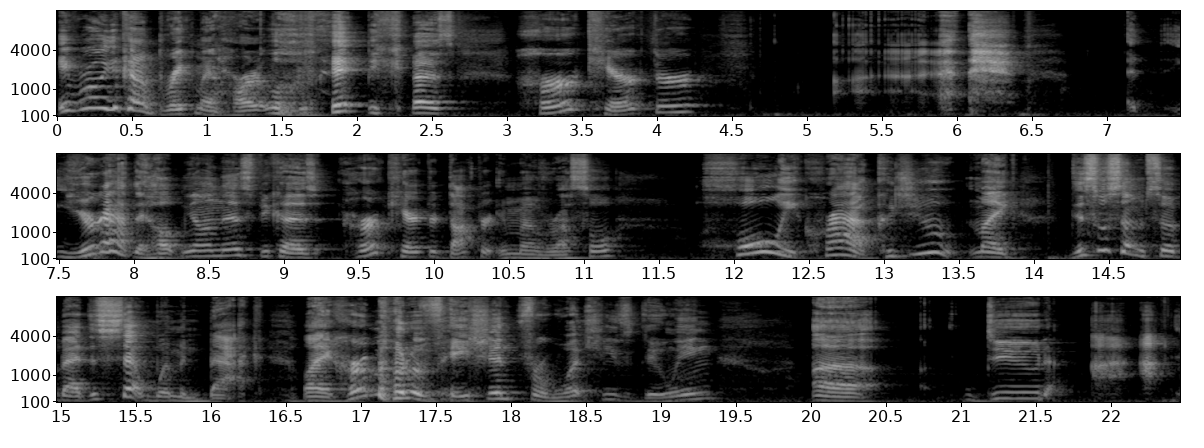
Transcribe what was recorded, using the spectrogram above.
it really did kind of break my heart a little bit because her character. You're gonna have to help me on this because her character, Dr. Emma Russell, holy crap! Could you like this was something so bad? This set women back. Like her motivation for what she's doing. Uh, dude I, I,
